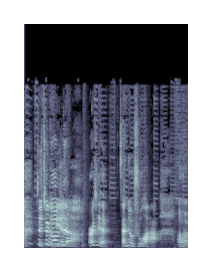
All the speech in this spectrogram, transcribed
最最最高级的而且咱就说啊，呃，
